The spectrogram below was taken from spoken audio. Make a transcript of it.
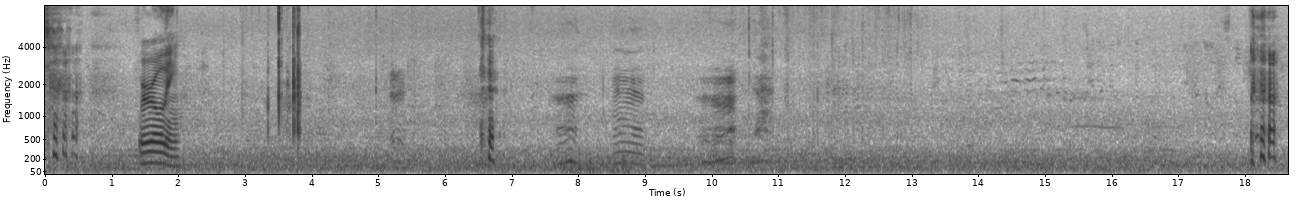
We're rolling.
